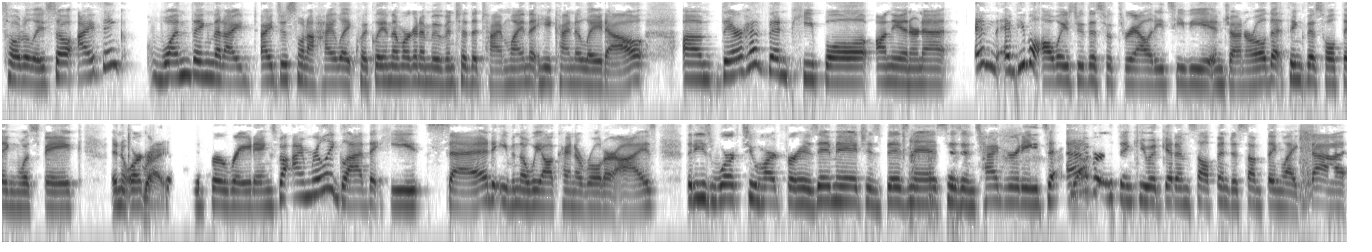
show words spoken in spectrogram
Totally. So I think one thing that I, I just want to highlight quickly, and then we're going to move into the timeline that he kind of laid out. Um, there have been people on the internet and and people always do this with reality TV in general that think this whole thing was fake and organized right. For ratings. But I'm really glad that he said, even though we all kind of rolled our eyes, that he's worked too hard for his image, his business, his integrity to yeah. ever think he would get himself into something like that.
